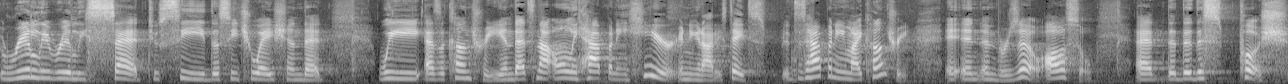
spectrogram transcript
really, really sad to see the situation that we as a country, and that's not only happening here in the United States, it's happening in my country, in, in Brazil also. Uh, the, the, this push,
